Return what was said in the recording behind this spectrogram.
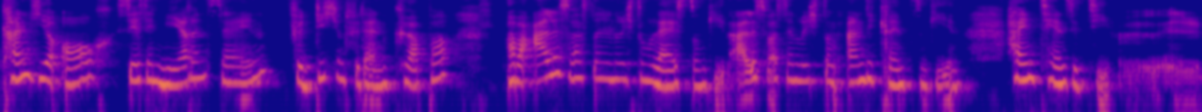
kann hier auch sehr, sehr nährend sein für dich und für deinen Körper. Aber alles, was dann in Richtung Leistung geht, alles, was in Richtung an die Grenzen gehen, High Intensity, äh,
